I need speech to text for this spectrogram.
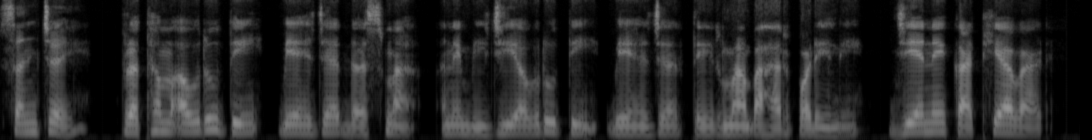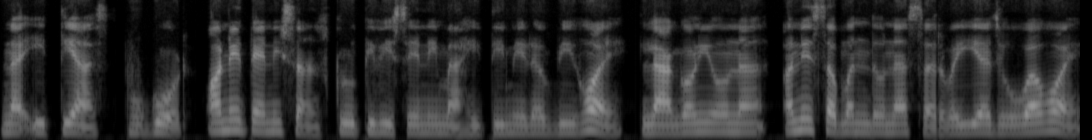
સંચય પ્રથમ આવૃત્તિ બે હજાર દસમાં અને બીજી આવૃત્તિ બે હજાર તેરમાં બહાર પડેલી. જેને કાઠિયાવાડ ના ઇતિહાસ, ભૂગોળ અને તેની સંસ્કૃતિ વિશેની માહિતી મેળવવી હોય, લાગણીઓના અને સંબંધોના સરવૈયા જોવા હોય,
